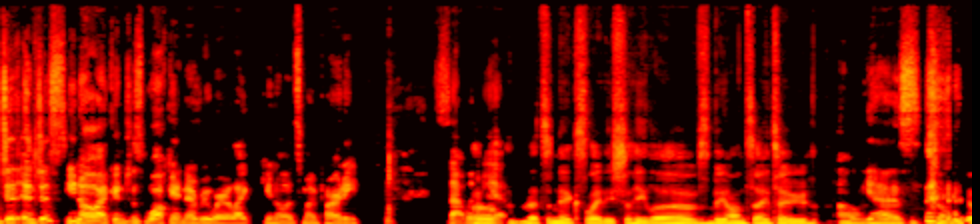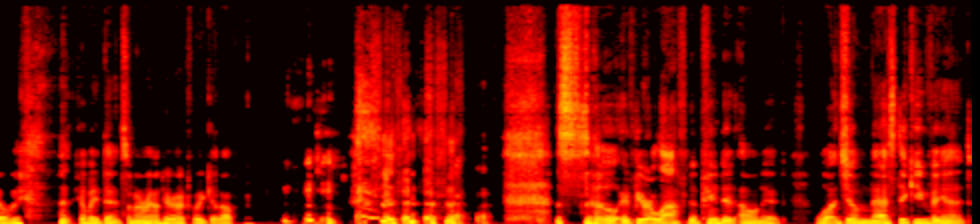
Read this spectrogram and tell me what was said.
da, and just, you know, I can just walk in everywhere like, you know, it's my party that would uh, be it. That's Nick's lady. So he loves Beyonce too. Oh yes. he'll be he'll be dancing around here after we get off. so, if your life depended on it, what gymnastic event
